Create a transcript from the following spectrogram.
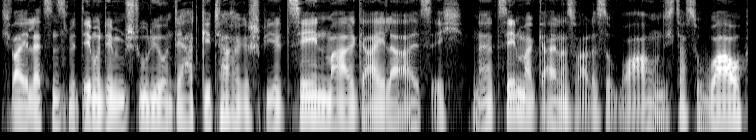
ich war hier letztens mit dem und dem im Studio und der hat Gitarre gespielt, zehnmal geiler als ich, ne, zehnmal geiler, das war alles so, wow. Und ich dachte so, wow.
